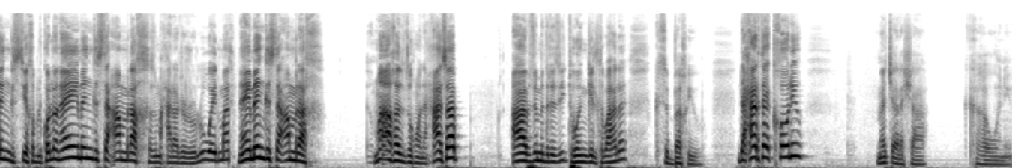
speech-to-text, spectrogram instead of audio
መንግስቲ ክብል ከሎ ናይ መንግስቲ ኣምላኽ ዝመሓዳደርሉ ወይ ድማ ናይ መንግስቲ ኣምላኽ ማእኸል ዝኾነ ሓሳብ ኣብዚ ምድሪ እዚ ትወንጌል ተባህለ ክስበኽ እዩ ዳሓርታይ ክኸውን እዩ መጨረሻ ክኸውን እዩ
